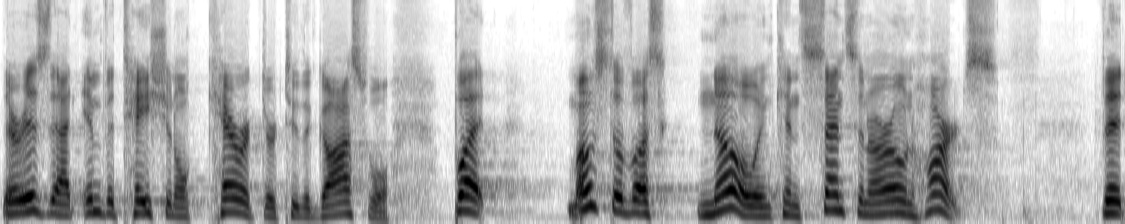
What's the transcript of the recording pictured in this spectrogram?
there is that invitational character to the gospel. But most of us know and can sense in our own hearts that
